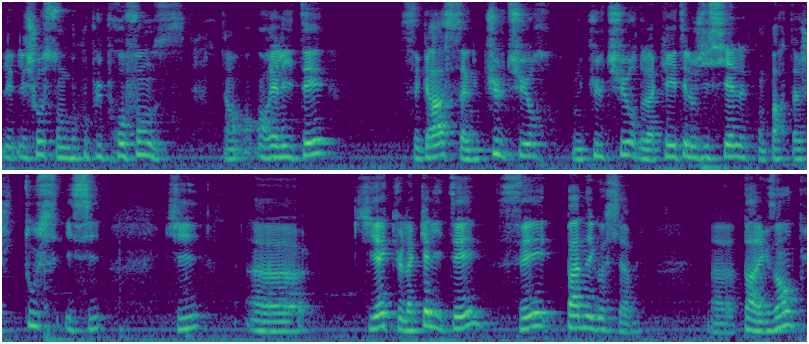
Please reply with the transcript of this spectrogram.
les choses sont beaucoup plus profondes en, réalité, c'est grâce à une culture, une culture de la qualité logicielle qu'on partage tous ici, qui, euh, qui est que la qualité, c'est pas négociable. Euh, par exemple,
